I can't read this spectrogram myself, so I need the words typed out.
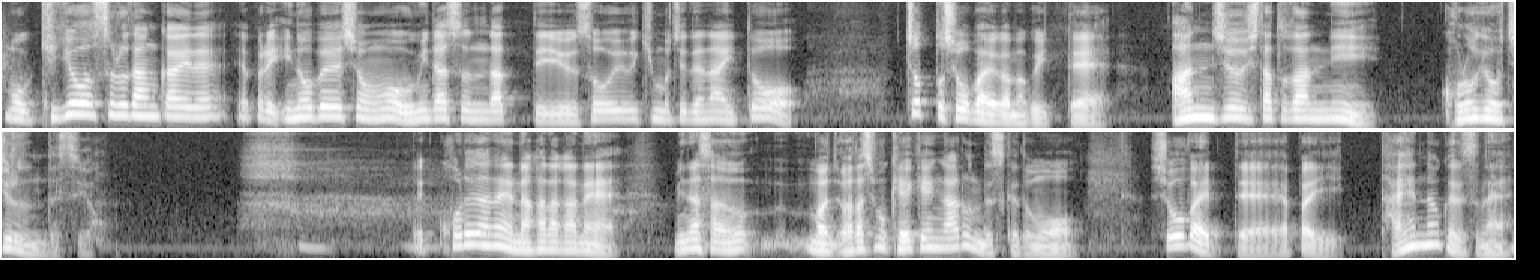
もう起業する段階でやっぱりイノベーションを生み出すんだっていうそういう気持ちでないとちょっと商売がうまくいって安住した途端に転げ落ちるんですよ。でこれがねなかなかね皆さん、まあ、私も経験があるんですけども商売ってやっぱり大変なわけですね。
